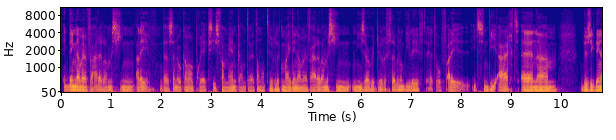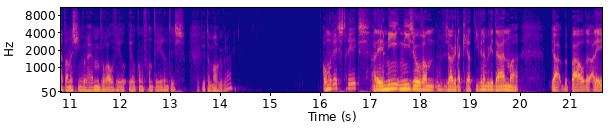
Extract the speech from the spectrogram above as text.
Ik denk dat mijn vader dan misschien, allee, dat zijn ook allemaal projecties van mijn kant uit dan natuurlijk, maar ik denk dat mijn vader dat misschien niet zou gedurfd hebben op die leeftijd. Of allee, iets in die aard. En ehm, dus ik denk dat dat misschien voor hem vooral veel, heel confronterend is. Heb je het hem al gevraagd? Onrechtstreeks. Alleen niet, niet zo van, zou je dat creatief hebben gedaan, maar ja, bepaalde... Allee,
